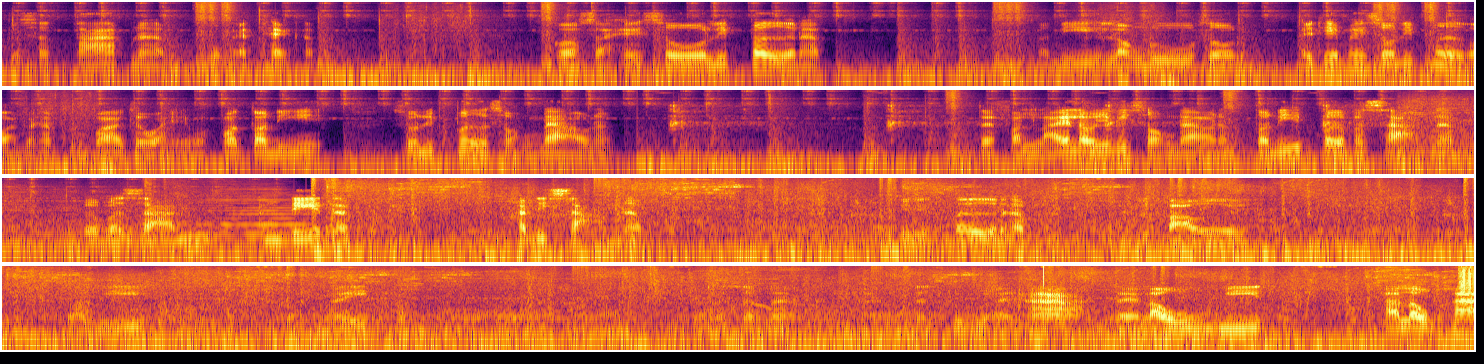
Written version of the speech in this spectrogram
เป็นสตาร์ฟนะครับบวกแอตแทกครับ ก็ใส่ให้โซลิปเปอร์นะครับ ตอนนี้ลองดูโซไอเทมให้โซลิปเปอร์ก่อนนะครับ ว่าจะไหวไหมเพราะตอนนี้โซลิปเปอร์สองดาวนะครับ แต่ฝันร้ายเรายังไม่สองดาวนะครับ ตอนนี้เปิดประสานนะครับ เปิดประสานอันเดสนะครับคันที่สามนะครับซีเนเตอร์นะครับหรือเปล่าเอ่ยตอนนี้ไหวไหมลักษณะจะสู้อะไรอ่าแต่เรามีถ้าเราฆ่า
